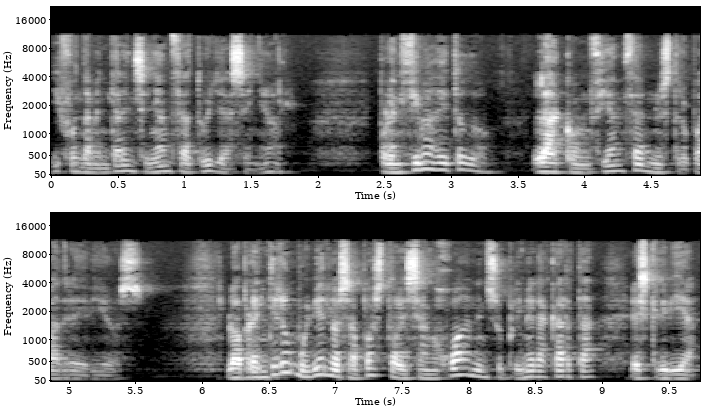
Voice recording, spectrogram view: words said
y fundamental enseñanza tuya, Señor. Por encima de todo, la confianza en nuestro Padre Dios. Lo aprendieron muy bien los apóstoles. San Juan en su primera carta escribía,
